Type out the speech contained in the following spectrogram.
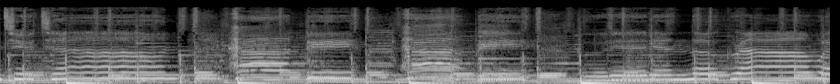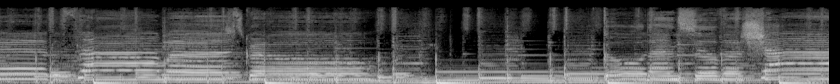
into town. Happy, happy. Put it in the ground where the flowers grow. Gold and silver shine.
